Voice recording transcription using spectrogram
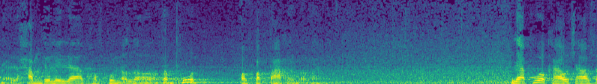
เนี่ยอัลฮัมดุลิลลาขอบคุณอัลลอฮ์ต้องพูดออกปากปากให้บอกว่าและพวกเขาชาวส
